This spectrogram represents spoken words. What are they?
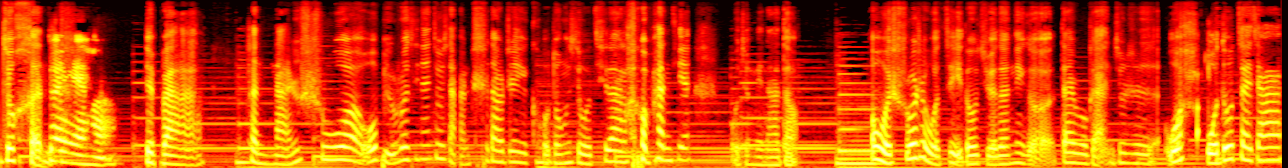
就很对呀，对吧？很难说。我比如说今天就想吃到这一口东西，我期待了好半天，我就没拿到。哦，我说着我自己都觉得那个代入感，就是我好，我都在家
